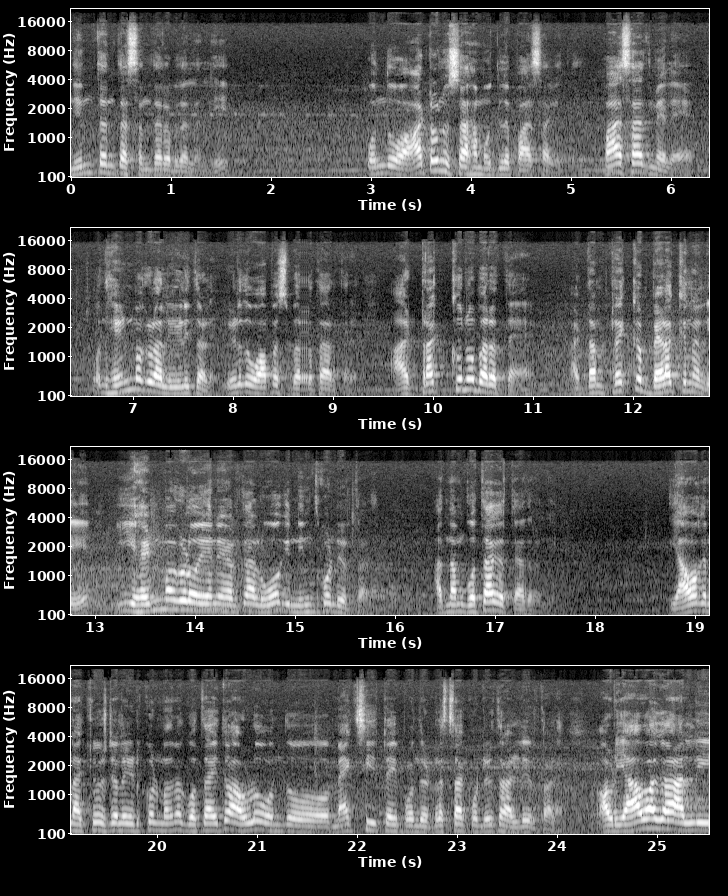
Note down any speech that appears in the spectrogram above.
ನಿಂತಂಥ ಸಂದರ್ಭದಲ್ಲಿ ಒಂದು ಆಟೋನೂ ಸಹ ಮೊದಲೇ ಪಾಸ್ ಆಗುತ್ತೆ. ಪಾಸ್ ಆದಮೇಲೆ ಒಂದು ಹೆಣ್ಮಗಳು ಅಲ್ಲಿ ಇಳಿತಾಳೆ. ಇಳಿದು ವಾಪಸ್ ಬರ್ತಾ ಇರ್ತಾರೆ. ಆ ಟ್ರಕ್ಕೂ ಬರುತ್ತೆ. ಆ ನಮ್ಮ ಟ್ರಕ್ ಬೆಳಕಿನಲ್ಲಿ ಈ ಹೆಣ್ಮಗಳು ಏನು ಹೇಳ್ತಾ, ಅಲ್ಲಿ ಹೋಗಿ ನಿಂತ್ಕೊಂಡಿರ್ತಾಳೆ. ಅದು ನಮ್ಗೆ ಗೊತ್ತಾಗುತ್ತೆ ಅದರಲ್ಲಿ. ಯಾವಾಗ ನಾ ಅಕ್ಯೂಸ್ಡ್ ಎಲ್ಲ ಹಿಡ್ಕೊಂಡು ಬಂದಾಗ ಗೊತ್ತಾಯಿತು, ಅವಳು ಒಂದು ಮ್ಯಾಕ್ಸಿ ಟೈಪ್ ಒಂದು ಡ್ರೆಸ್ ಹಾಕ್ಕೊಂಡಿರ್ತಾಳೆ ಅಲ್ಲಿರ್ತಾಳೆ. ಅವಳು ಯಾವಾಗ ಅಲ್ಲಿ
